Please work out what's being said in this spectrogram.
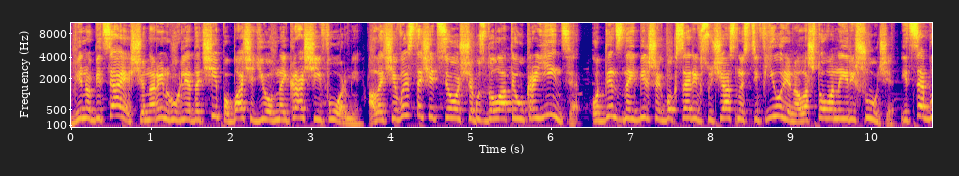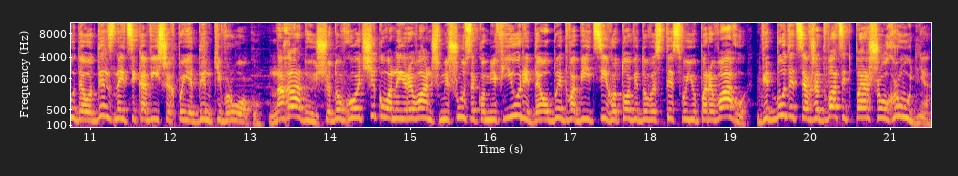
Він обіцяє, що на рингу глядачі побачать його в найкращій формі. Але чи вистачить цього, щоб здолати українця? Один з найбільших боксерів сучасності Ф'юрі налаштований рішуче, і це буде один з найцікавіших поєдинків року. Нагадую, що довгоочікуваний реванш між Усиком і Ф'юрі, де обидва бійці готові довести свою перевагу, відбудеться вже 21 грудня.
